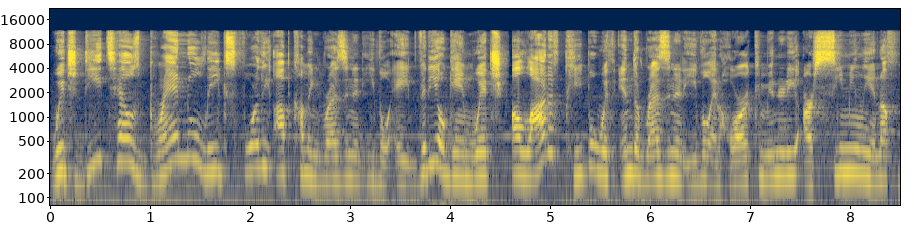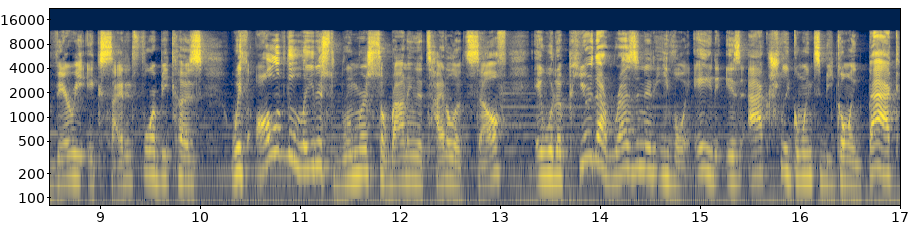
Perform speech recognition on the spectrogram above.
which details brand new leaks for the upcoming Resident Evil 8 video game which a lot of people within the Resident Evil and horror community are seemingly enough very excited for because with all of the latest rumors surrounding the title itself, it would appear that Resident Evil 8 is actually going to be going back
